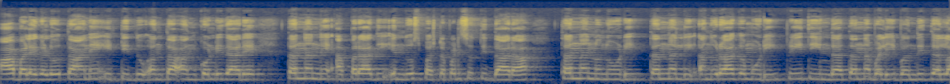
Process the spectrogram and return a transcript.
ಆ ಬಳೆಗಳು ತಾನೇ ಇಟ್ಟಿದ್ದು ಅಂತ ಅಂದ್ಕೊಂಡಿದ್ದಾರೆ ತನ್ನನ್ನೇ ಅಪರಾಧಿ ಎಂದು ಸ್ಪಷ್ಟಪಡಿಸುತ್ತಿದ್ದಾರಾ? ತನ್ನನ್ನು ನೋಡಿ ತನ್ನಲ್ಲಿ ಅನುರಾಗ ಮೂಡಿ ಪ್ರೀತಿಯಿಂದ ತನ್ನ ಬಳಿ ಬಂದಿದ್ದಲ್ಲ.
